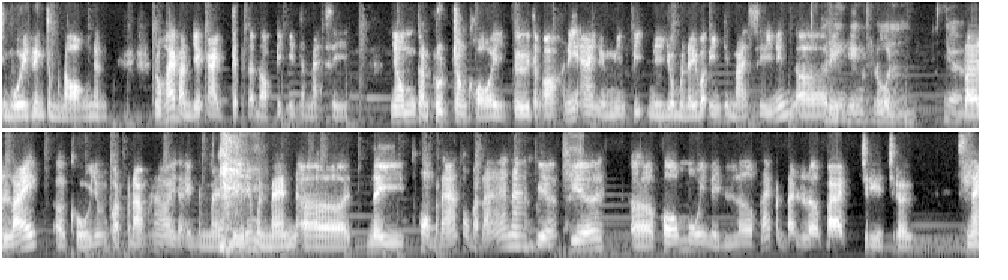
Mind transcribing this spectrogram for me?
ជាមួយនឹងចំណងហ្នឹងនោះហើយបានយើងអាចគិតទៅដល់ពី intimacy ខ្ញុំ conclude ចុងក្រោយគឺទាំងអស់គ្នាអាចនឹងមានពីនិយមន័យរបស់ intimacy ហ្នឹងរៀងរៀងខ្លួន ដោយឡែកគ្រូខ្ញុំគាត់ផ្ដាំហើយថា intimacy នេះមិនមែននៃធម្មតាធម្មតាណាវាវា form មួយនៃ love ដែរប៉ុន្តែ love បែបជ្រាលជ្រៅស្នេ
